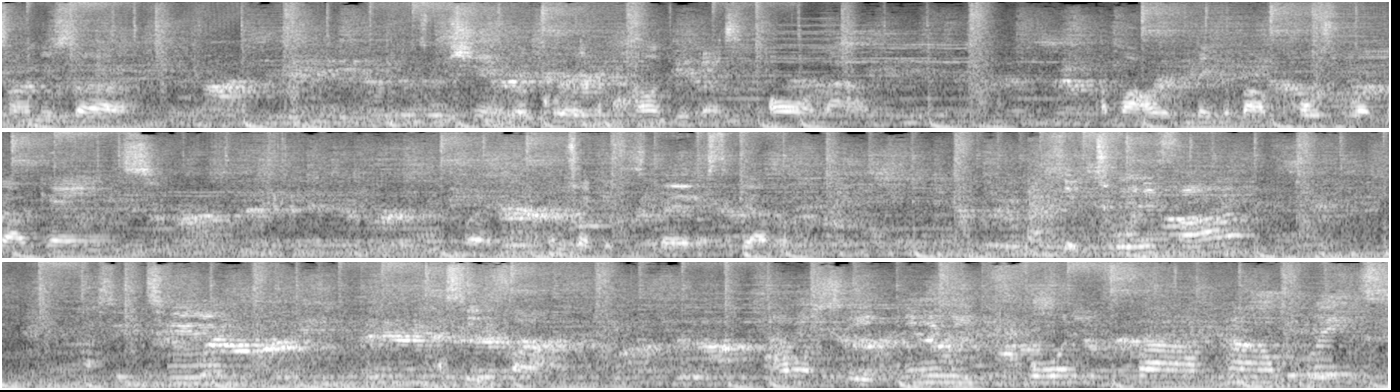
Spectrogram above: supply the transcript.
Sweats on this uh this machine real quick. I'm hungry. That's all out. I'm already thinking about post workout gains, but let me try to get these legs together. I see 25. I see 10. I see five. I don't see any 45 pound plates.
